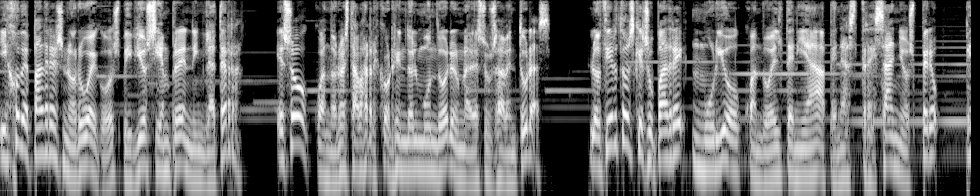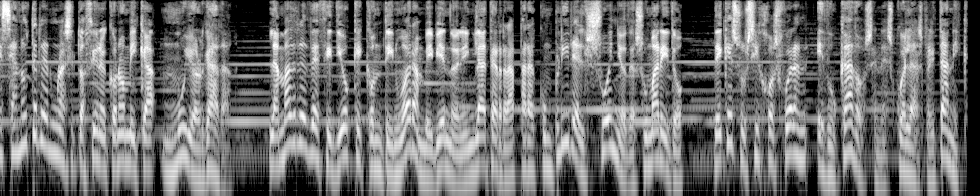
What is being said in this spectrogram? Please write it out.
Hijo de padres noruegos, vivió siempre en Inglaterra. Eso cuando no estaba recorriendo el mundo en una de sus aventuras. Lo cierto es que su padre murió cuando él tenía apenas tres años, pero pese a no tener una situación económica muy holgada, la madre decidió que continuaran viviendo en Inglaterra para cumplir el sueño de su marido de que sus hijos fueran educados en escuelas británicas.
